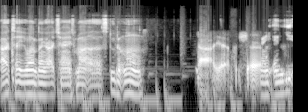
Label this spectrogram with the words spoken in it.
I'll tell you one thing. I changed my uh, student loans, Ah, yeah, for sure. and, and you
